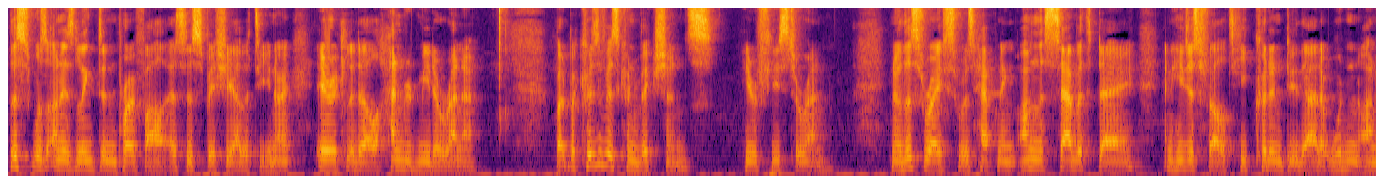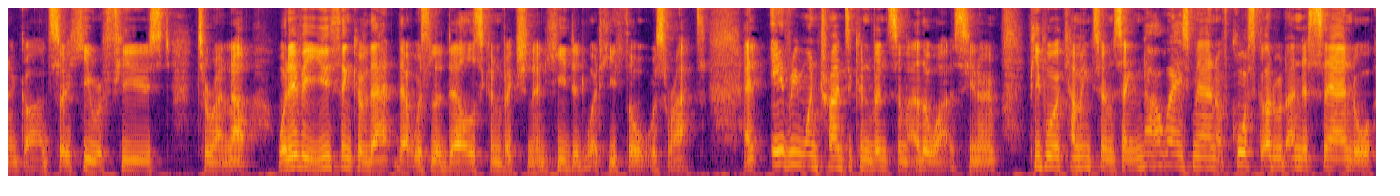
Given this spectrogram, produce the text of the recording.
This was on his LinkedIn profile as his speciality, you know, Eric Liddell, 100 meter runner. But because of his convictions, he refused to run. You know, this race was happening on the Sabbath day, and he just felt he couldn't do that. It wouldn't honor God. So he refused to run. Now, whatever you think of that, that was Liddell's conviction, and he did what he thought was right. And everyone tried to convince him otherwise, you know. People were coming to him saying, no ways, man, of course God would understand, or,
